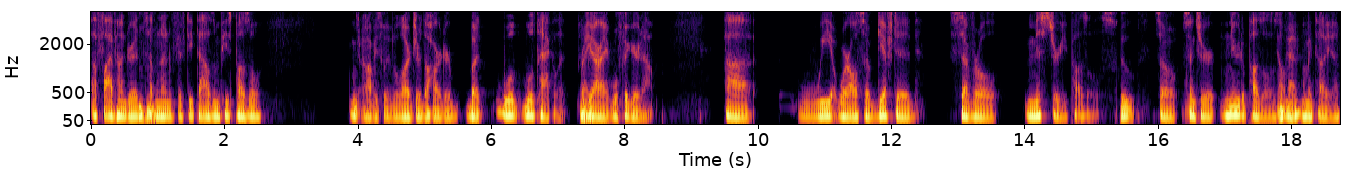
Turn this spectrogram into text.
a 500, Mhm. 750,000 piece puzzle, obviously the larger, the harder, but we'll, we'll tackle it. It'll be all right. We'll figure it out. Uh, we were also gifted several mystery puzzles. Ooh. So since you're new to puzzles, let, me, let me tell you.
